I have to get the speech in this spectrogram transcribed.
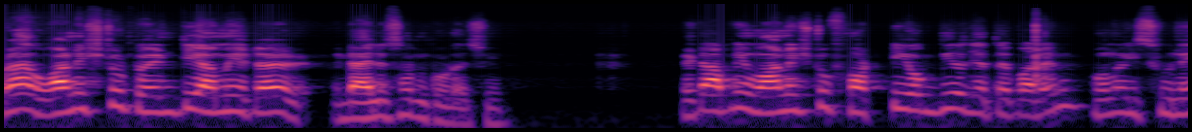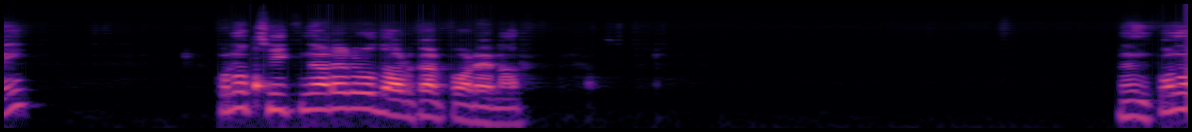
প্রায় ওয়ান ইস টু টোয়েন্টি আমি এটা ডাইলুশন করেছি। এটা আপনি ওয়ান ইস টু ফর্টি অব্দিও যেতে পারেন, কোনো ইস্যু নেই। কোনো থিকনারেরও দরকার পড়ে না। কোনো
